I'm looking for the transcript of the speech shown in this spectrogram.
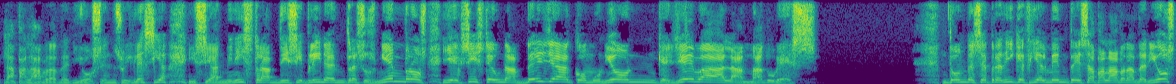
la palabra de Dios en su iglesia y se administra disciplina entre sus miembros y existe una bella comunión que lleva a la madurez. Donde se predique fielmente esa palabra de Dios,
